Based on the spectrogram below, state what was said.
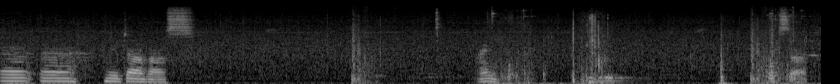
Äh, äh, nee, da war's. Ein. Rucksack.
